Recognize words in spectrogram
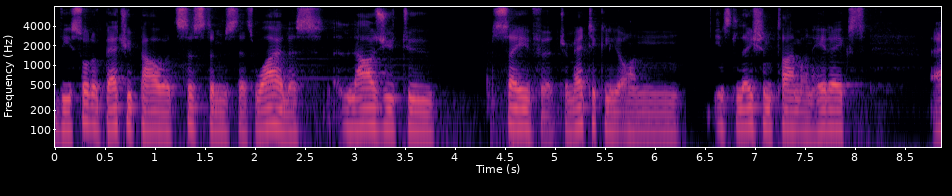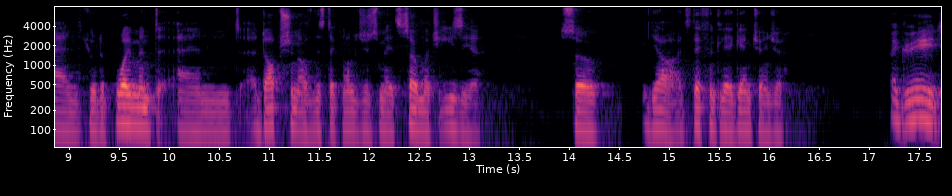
these sort of battery powered systems that's wireless allows you to save dramatically on installation time, on headaches, and your deployment and adoption of this technology is made so much easier. So yeah, it's definitely a game changer. Agreed.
